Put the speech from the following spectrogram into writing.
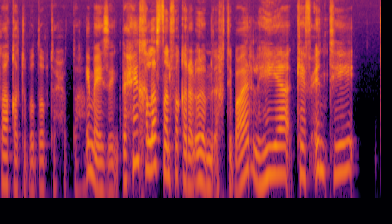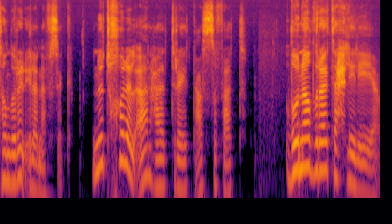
طاقته بالضبط يحطها amazing. دحين خلصنا الفقرة الأولى من الاختبار اللي هي كيف أنت تنظرين إلى نفسك. ندخل الآن على التريت على الصفات. ذو نظرة تحليلية.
